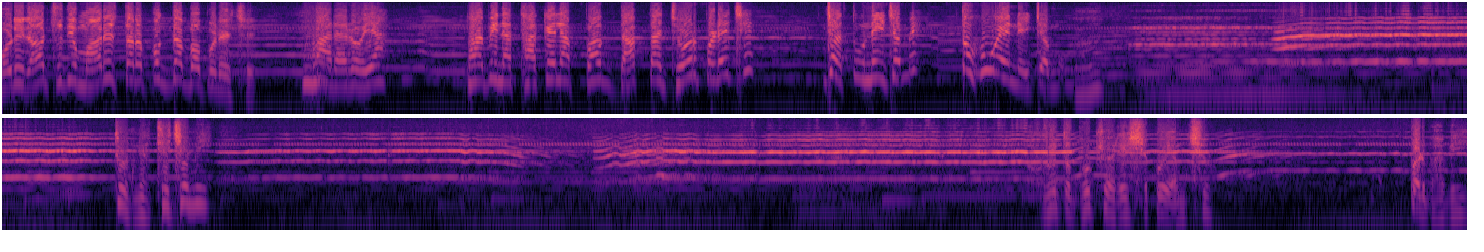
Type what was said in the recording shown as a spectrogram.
મોડી રાત સુધી મારે જ તારા પગ દાબા પડે છે. મારા રોયા ભાભીના થાકેલા પગ દાબતા જોર પડે છે? જા તું નહીં જમે તો હું એ નહીં જમું. તું નથી જમી? હું તો ભૂખ્યો રહી શકું એમ છું. પણ ભાભી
